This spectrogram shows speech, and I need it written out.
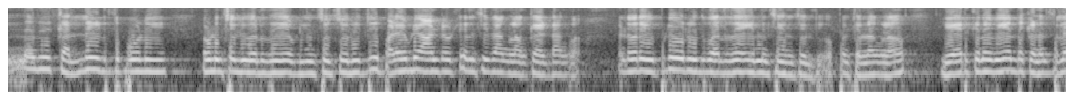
என்னது கல்லை எடுத்து போடு அப்படின்னு சொல்லி வருது அப்படின்னு சொல்லி சொல்லிட்டு பழையபடி ஆண்டவர்கிட்ட என்ன செய்தாங்களாம் கேட்டாங்களாம். ஆண்டவரை இப்படி ஒரு இது வருதே என்ன செய்யுன்னு சொல்லி அப்போ சொன்னாங்களாம் ஏற்கனவே அந்த கிணத்துல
